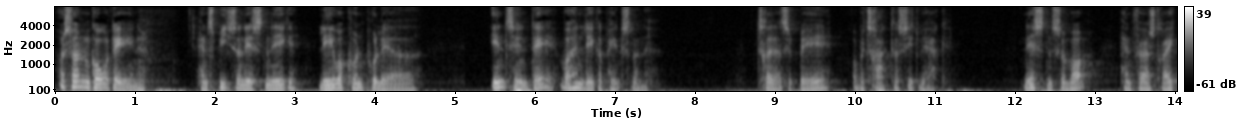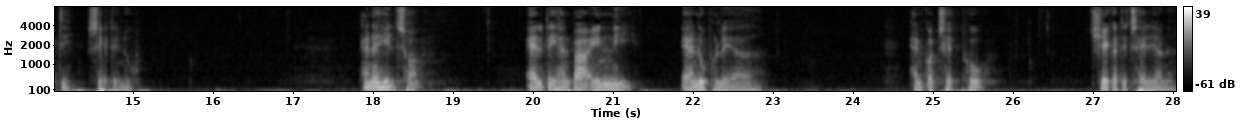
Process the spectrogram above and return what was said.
Og sådan går dagene. Han spiser næsten ikke, lever kun på lærredet. Indtil en dag, hvor han lægger penslerne. Træder tilbage og betragter sit værk. Næsten som om han først rigtig ser det nu. Han er helt tom. Alt det han bar indeni er nu på lærredet. Han går tæt på, tjekker detaljerne,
